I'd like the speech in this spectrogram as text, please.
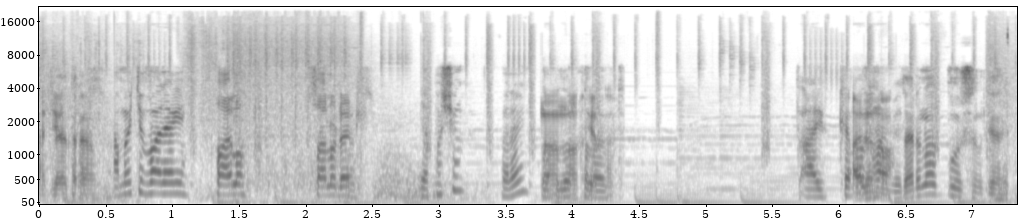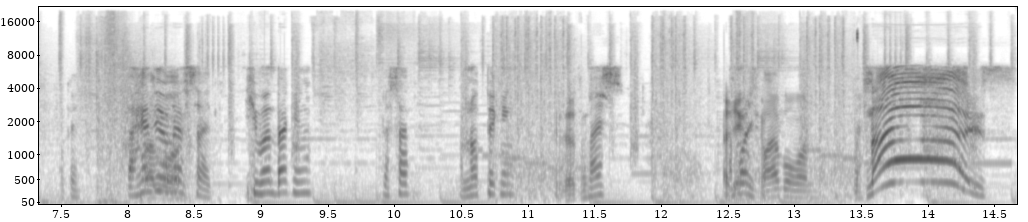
Nice! Dead round. I'm with you, Valerie. Silo. Silo dead. Yeah, pushing. Valerie. No, not yet. I cannot don't have know. it. They're not pushing, guys. I have One your more. left side. He went back in. Left side. I'm not picking. Is that- Nice. I think so. Bible one. Nice!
